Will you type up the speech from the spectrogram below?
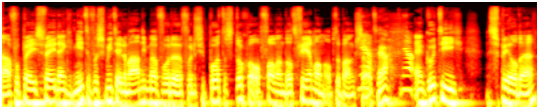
nou voor PSV denk ik niet. En voor Smit helemaal niet. Maar voor de, voor de supporters toch wel opvallend dat Veerman op de bank zat. ja. Ja. En Guti speelde.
